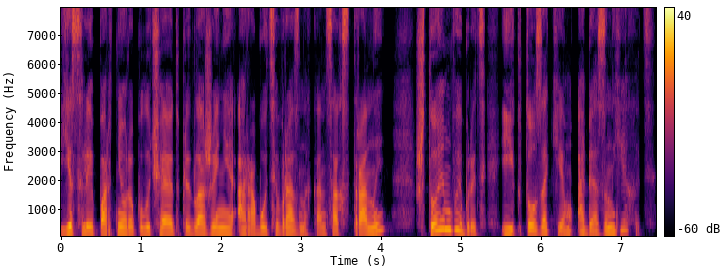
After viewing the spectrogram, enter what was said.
Если партнеры получают предложение о работе в разных концах страны, что им выбрать и кто за кем обязан ехать?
